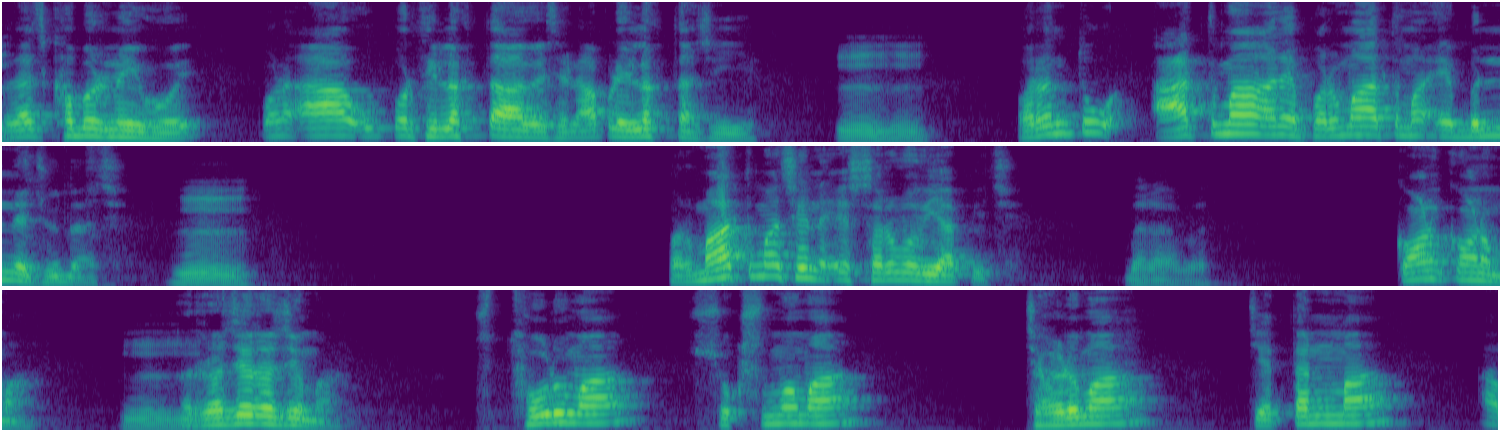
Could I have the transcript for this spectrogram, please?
કદાચ ખબર નહીં હોય પણ આ ઉપરથી લખતા આવે છે આપણે લખતા જઈએ. પરંતુ આત્મા અને પરમાત્મા એ બંને જુદા છે. પરમાત્મા છે ને એ સર્વવ્યાપી છે. બરાબર. કણ કણમાં રજે રજ રજમાં સ્થૂળમાં સૂક્ષ્મમાં જળમાં ચેતનમાં આ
